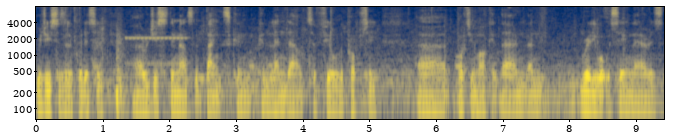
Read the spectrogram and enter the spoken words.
reduces the liquidity, reduces the amounts that banks can, can lend out to fuel the property, property market there. And, and, really what we're seeing there is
